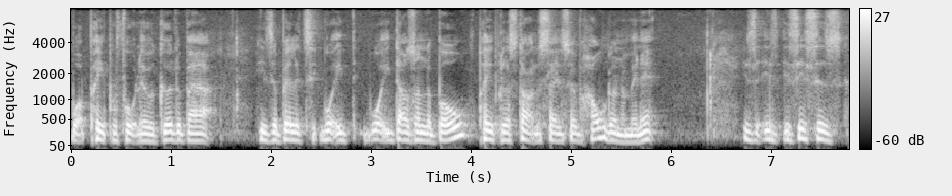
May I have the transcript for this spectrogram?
what people thought they were good about his ability, what he what he does on the ball. People are starting to say, "So hold on a minute, is is, is this as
